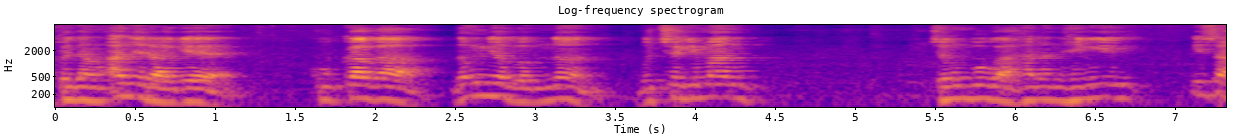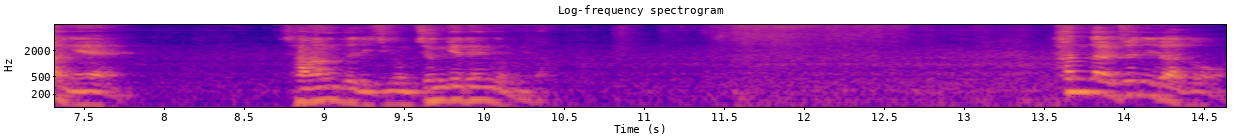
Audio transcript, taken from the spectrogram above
그냥 안일하게 국가가 능력 없는 무책임한 정부가 하는 행위 이상의 상황들이 지금 전개된 겁니다. 한 달 전이라도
